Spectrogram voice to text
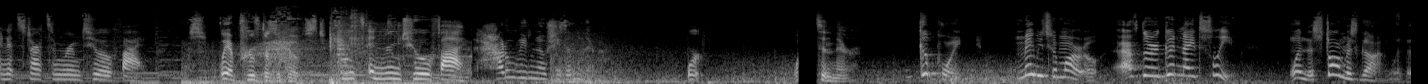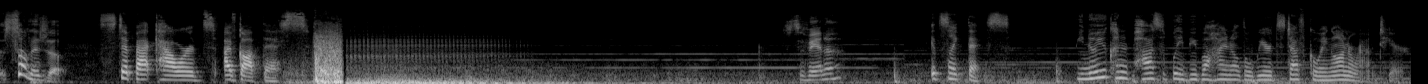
And it starts in room 205. We have proof there's a ghost. And it's in room 205. How do we even know she's in there? Or in there? Good point. Maybe tomorrow, after a good night's sleep, when the storm is gone, when the sun is up. Step back, cowards. I've got this. Savannah? It's like this. You know you couldn't possibly be behind all the weird stuff going on around here,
